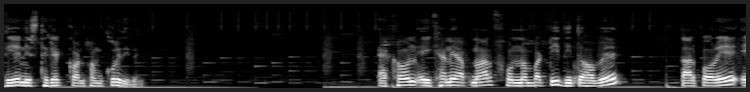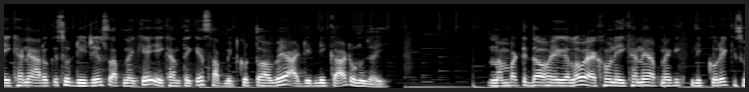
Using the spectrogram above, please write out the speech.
দিয়ে নিচ থেকে কনফার্ম করে দিবেন। এখন এইখানে আপনার ফোন নাম্বারটি দিতে হবে। তারপরে এইখানে আরও কিছু ডিটেলস আপনাকে এখান থেকে সাবমিট করতে হবে আইডেন্টি কার্ড অনুযায়ী। নাম্বারটি দেওয়া হয়ে গেল, এখন এইখানে আপনাকে ক্লিক করে কিছু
